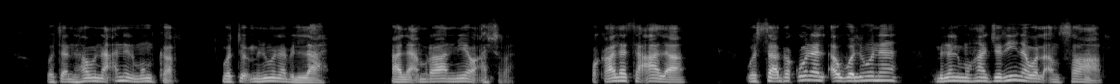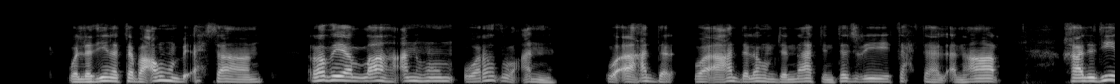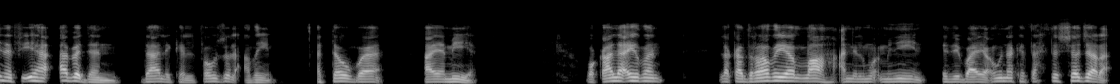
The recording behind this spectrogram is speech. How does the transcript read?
وتنهون عن المنكر وتؤمنون بالله آل عمران 110 وقال تعالى والسابقون الأولون من المهاجرين والأنصار والذين اتبعوهم بإحسان رضي الله عنهم ورضوا عنه وأعد, وأعد لهم جنات تجري تحتها الأنهار خالدين فيها أبدا. ذلك الفوز العظيم. التوبة آية 100 وقال أيضا لقد رضي الله عن المؤمنين إذ يبايعونك تحت الشجرة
